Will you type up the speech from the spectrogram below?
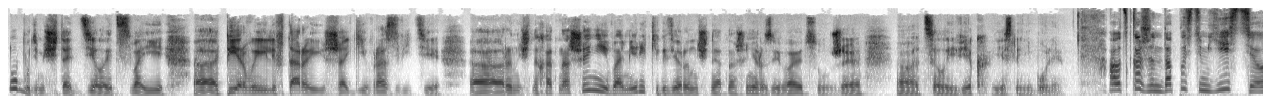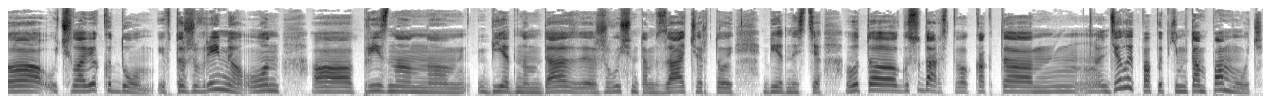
ну, будем считать, делает свои первые или вторые шаги в развитии рыночных отношений, и в Америке, где рыночные отношения развиваются уже целый век, если не более. А вот скажи, ну, допустим, есть у человека дом, и в то же время он признан бедным, да, живущим там за чертой бедности. Вот э, государство как-то делает попытки им там помочь,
